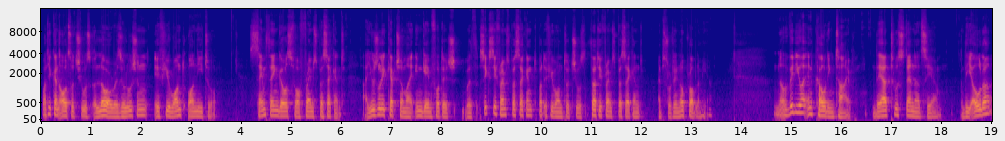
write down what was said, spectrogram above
but you can also choose a lower resolution if you want or need to. Same thing goes for frames per second. I usually capture my in-game footage with 60 frames per second, but if you want to choose 30 frames per second, absolutely no problem here. Now video encoding type. There are two standards here. The older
